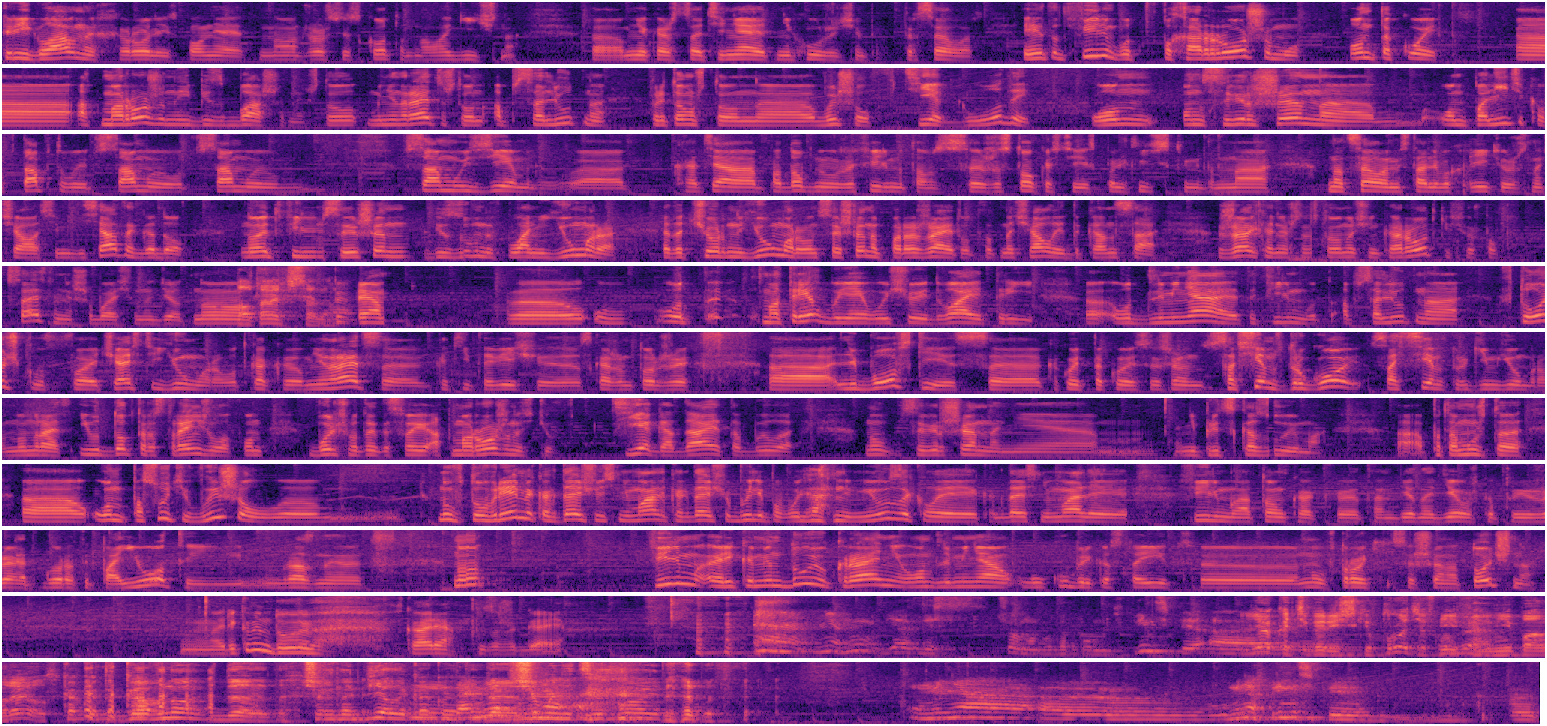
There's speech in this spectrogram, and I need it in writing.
Три главных роли исполняет, но Джордж Си Скотт аналогично. Э, Мне кажется, оттеняет не хуже, чем Петер Селлерс. И этот фильм, вот по-хорошему, он такой э, отмороженный и безбашенный. Что мне нравится, что он абсолютно, при том, что он э, вышел в те годы, он, он совершенно, он политиков втаптывает в самую, вот, в самую, в самую землю. Э, Хотя подобные уже фильмы там с жестокостью и с политическими там на, нацелами стали выходить уже с начала 70-х годов. Но этот фильм совершенно безумный в плане юмора. Этот черный юмор, он совершенно поражает вот от начала и до конца. Жаль, конечно, что он очень короткий, всего что полчаса, если не ошибаюсь, он идет, но Полтора часа, да. прям э, вот смотрел бы я его еще и два, и три. Э, вот для меня это фильм вот абсолютно в точку в э, части юмора. Вот как э, мне нравятся какие-то вещи, скажем, тот же э, Лебовский с э, какой-то такой совершенно совсем с другой, совсем с другим юмором, но нравится. И вот Доктор Стрэнджелов, он больше вот этой своей отмороженностью в те года это было ну, совершенно не, непредсказуемо. А, Потому что а, он, по сути, вышел э, ну, в то время, когда еще снимали, когда еще были популярны мюзиклы, когда снимали фильмы о том, как э, там бедная девушка приезжает в город и поет, и разные... Ну, фильм рекомендую крайне, он для меня у Кубрика стоит, э, ну, в тройке совершенно точно. Рекомендую. Каря, зажигай. Не, ну, я здесь что могу дополнить? В принципе... а, Я категорически против, мне Да. фильм не понравился. Какое-то говно, Да, да, черно-белый какой-то. да нет, Почему не цветной? да, да. У меня, э, у меня, в принципе,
